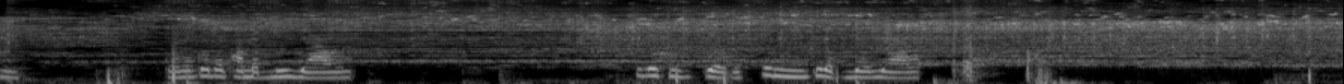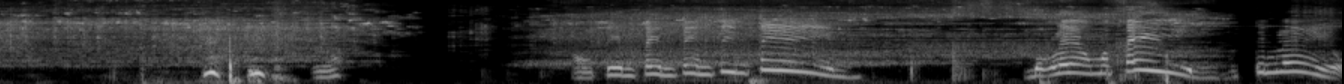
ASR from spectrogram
นี่แต่นั้นก็จะทำแบบนี้ยาวนะนี่ก็คือเกี่ยวกับซึ่งที่แบบยาวๆอะ เอาเต็มเต็มเต็มเต็มเต็มบอกแล้วมาเต็มเต็มแล้ว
